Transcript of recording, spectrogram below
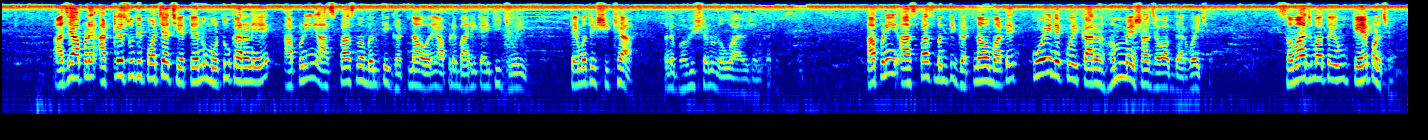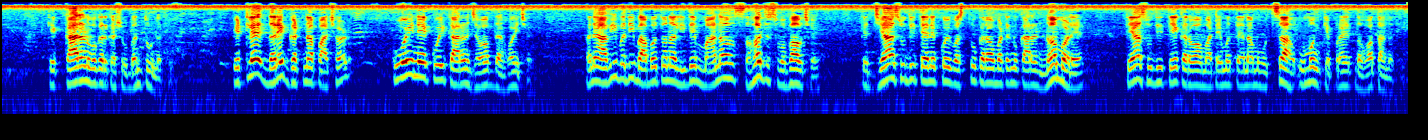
આજે આપણે આટલે સુધી પહોંચ્યા છીએ, તેનું મોટું કારણ એ આપણી આસપાસમાં બનતી ઘટનાઓને આપણે બારીકાઈથી જોઈ, તેમાંથી શીખ્યા અને ભવિષ્યનું નવું આયોજન કર્યું. આપણી આસપાસ બનતી ઘટનાઓ માટે કોઈ ને કોઈ કારણ હંમેશા જવાબદાર હોય છે. સમાજમાં તો એવું કહે પણ છે કે કારણ વગર કશું બનતું નથી. એટલે દરેક ઘટના પાછળ કોઈ ને કોઈ કારણ જવાબદાર હોય છે. અને આવી બધી બાબતોના લીધે માનવ સહજ સ્વભાવ છે કે જ્યાં સુધી તેને કોઈ વસ્તુ કરવા માટેનું કારણ ન મળે, ત્યાં સુધી તે કરવા માટેમાં તેનામાં ઉત્સાહ, ઉમંગ કે પ્રયત્ન હોતા નથી.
